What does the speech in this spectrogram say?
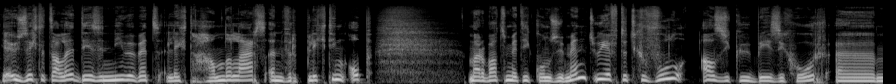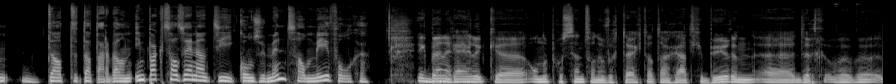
Ja, u zegt het al, hè, deze nieuwe wet legt handelaars een verplichting op. Maar wat met die consument? U heeft het gevoel, als ik u bezig hoor, uh, dat, dat daar wel een impact zal zijn en dat die consument zal meevolgen. Ik ben er eigenlijk uh, eh, 100% van overtuigd dat dat gaat gebeuren. Uh, er, we,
